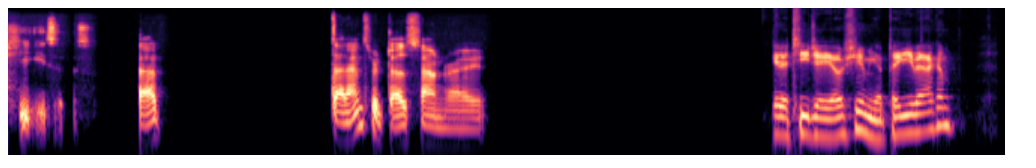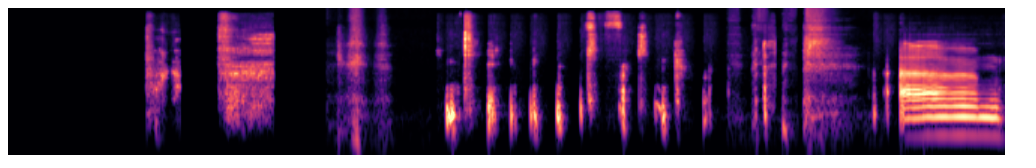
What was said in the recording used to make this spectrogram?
Jesus. That that answer does sound right. Get a TJ Oshie and you piggyback him? Fuck off. you kidding me? That's freaking crap. Um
